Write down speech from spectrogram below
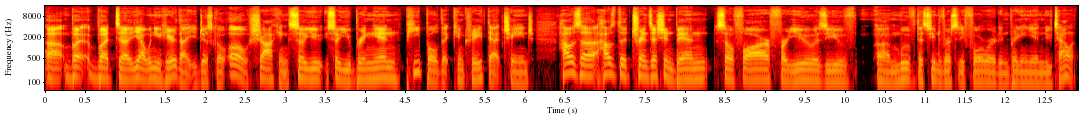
Uh, but but uh, yeah, when you hear that, you just go, "Oh, shocking!" So you so you bring in people that can create that change. How's uh how's the transition been so far for you as you've uh, moved this university forward and bringing in new talent?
